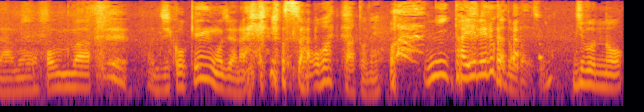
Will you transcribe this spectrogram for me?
もなもうほんま自己嫌悪じゃないけどさ。終わった後ね。に耐えれるかどうかですよね。自分の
